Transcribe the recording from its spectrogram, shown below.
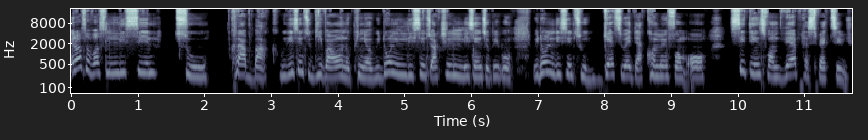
A lot of us listen to clap back. We listen to give our own opinion. We don't listen to actually listen to people. We don't listen to get where they're coming from or see things from their perspective.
